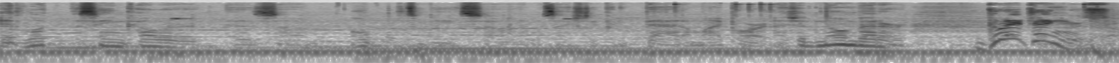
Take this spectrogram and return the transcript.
It looked the same color as um, opal to me, so that was actually pretty bad on my part. I should have known better. Greetings. What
